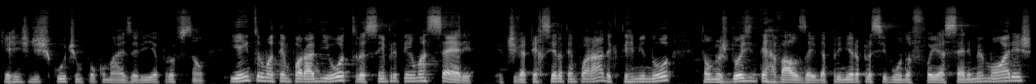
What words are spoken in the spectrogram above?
que a gente discute um pouco mais ali a profissão. E entre uma temporada e outra, sempre tem uma série eu tive a terceira temporada que terminou, então nos dois intervalos aí da primeira para a segunda foi a série Memórias,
